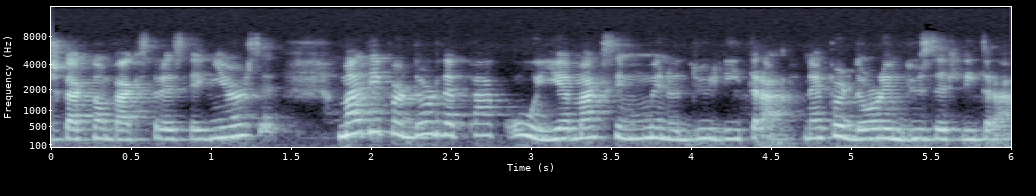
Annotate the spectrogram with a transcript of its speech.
shkakton pak stres te njerëzit, madje përdor dhe pak ujë, maksimumi në 2 litra. Ne përdorim 40 litra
